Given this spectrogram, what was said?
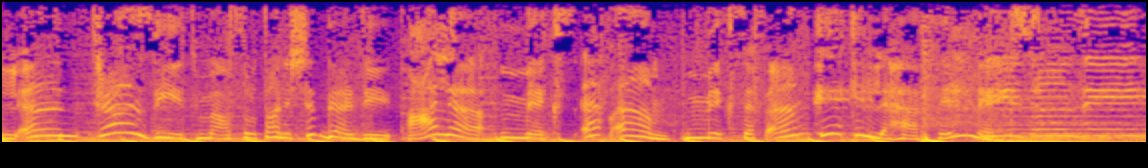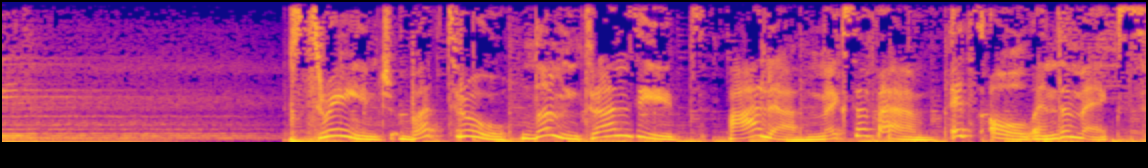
الآن ترانزيت مع سلطان الشدادي على ميكس أف أم. ميكس أف أم هي كلها في الميكس. في ترانزيت. strange but true. ضمن ترانزيت على ميكس أف أم. It's all in the mix.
